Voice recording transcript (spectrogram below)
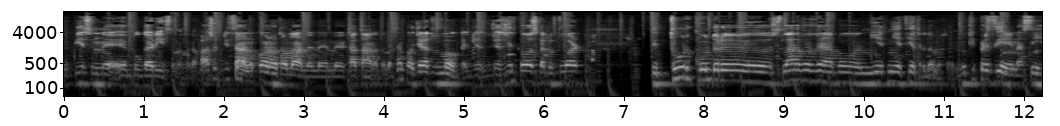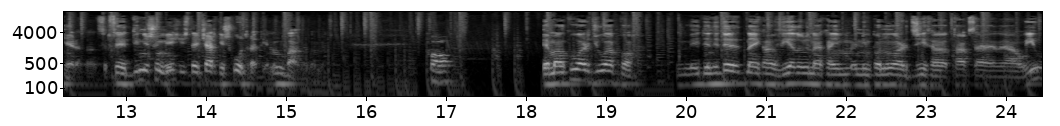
në pjesën e Bullgarisë, domethënë ka pasur disa në kohën otomane me me tatarët, domethënë po gjëra të vogla, gjatë gjithë kohës ka luftuar si turq kundër sllavëve apo një etni tjetër domethënë. Nuk i përzienin asnjëherë ata, sepse e dinin shumë mirë që ishte qartë i shkurtër atje, nuk bante domethënë. Po. E mallkuar gjuha po. Me identitetet na i kanë vjedhur, na kanë imponuar gjithë ato taksa edhe AUI-u.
